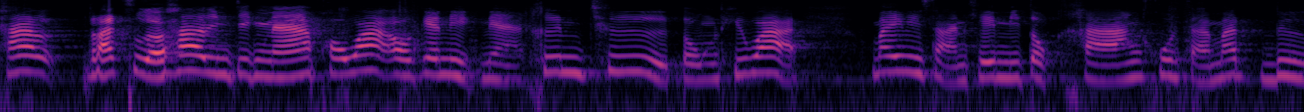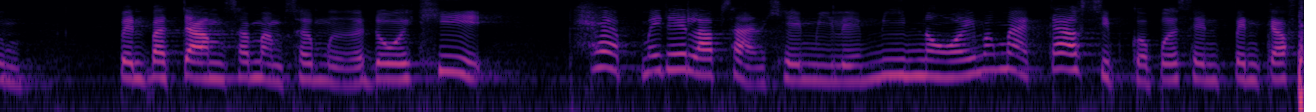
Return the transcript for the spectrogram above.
ถ้ารักสุขภาพจริง ๆ นะ เพราะว่าออร์แกนิกเนี่ยขึ้นชื่อตรงที่ว่าไม่มีสารเคมีตกค้าง คุณสามารถดื่มเป็นประจำสม่ำเสมอโดยที่แทบไม่ได้รับสารเคมีเลย มีน้อยมากๆ 90 กว่าเปอร์เซ็นต์เป็นกาแฟ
